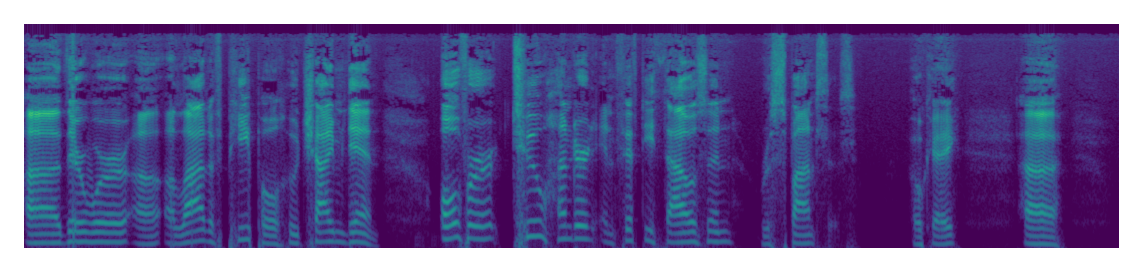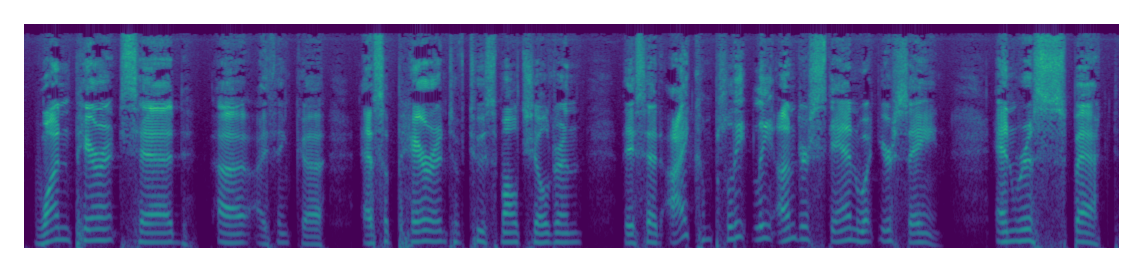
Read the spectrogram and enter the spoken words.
Uh, there were uh, a lot of people who chimed in. Over 250,000 responses. Okay. Uh, one parent said, uh, I think, as a parent of two small children, they said, I completely understand what you're saying and respect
